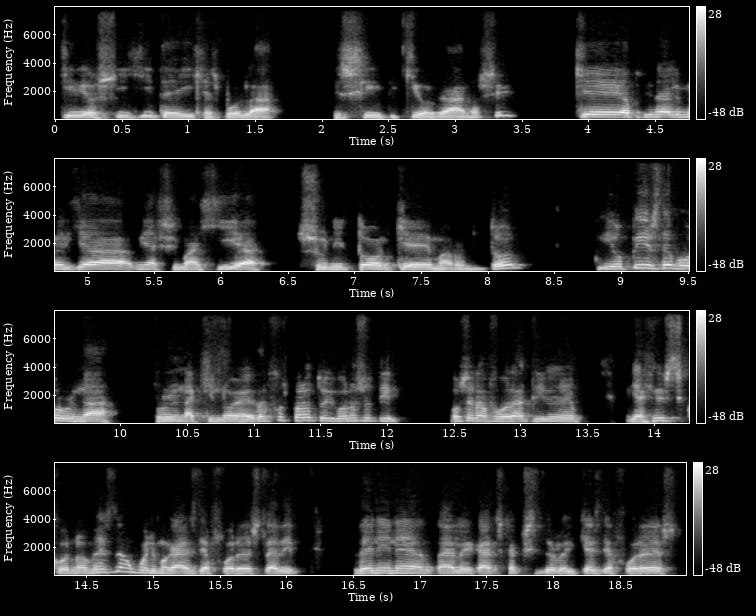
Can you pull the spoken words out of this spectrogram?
κυρίως ηγείται η Χεσμολά, η Σιητική Οργάνωση, και από την άλλη μεριά μια συμμαχία Σουνιτών και Μαρονιτών, οι οποίες δεν μπορούν να βρουν ένα κοινό έδαφος, παρά το γεγονός ότι όσον αφορά τη διαχείριση της οικονομίας δεν έχουν πολύ μεγάλες διαφορές. Δηλαδή δεν είναι, να λέει κανείς, κάποιες ιδεολογικές διαφορές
